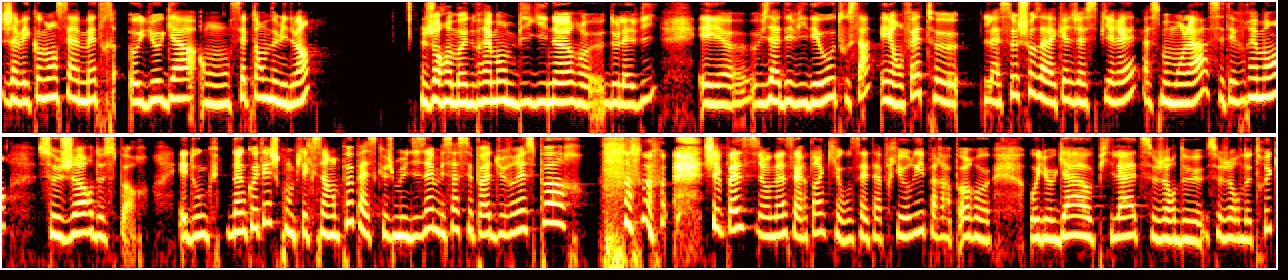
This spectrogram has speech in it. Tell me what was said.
j'avais commencé à mettre au yoga en septembre 2020 genre en mode vraiment beginner euh, de la vie et euh, via des vidéos tout ça et en fait euh, la seule chose à laquelle j'aspirais à ce moment-là, c'était vraiment ce genre de sport. Et donc, d'un côté, je complexais un peu parce que je me disais, mais ça, c'est pas du vrai sport. Je sais pas si on a certains qui ont cet a priori par rapport au, yoga, au pilates, ce genre de, ce genre de truc.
